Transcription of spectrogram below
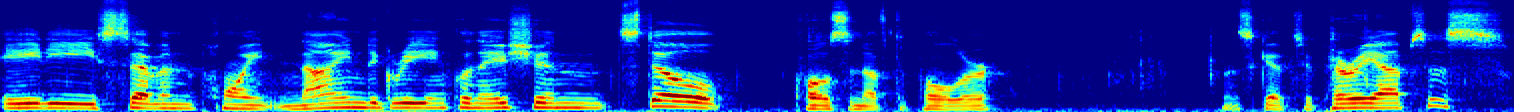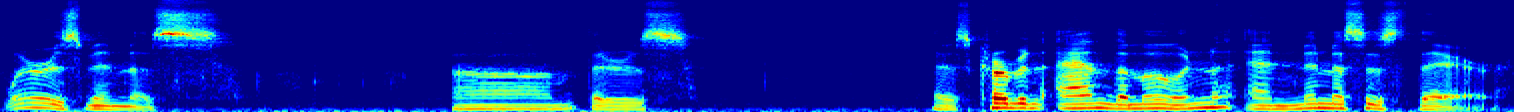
87.9 degree inclination, still close enough to polar. Let's get to periapsis. Where is Minmus? Um, there's there's Kerbin and the moon, and Minmus is there.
